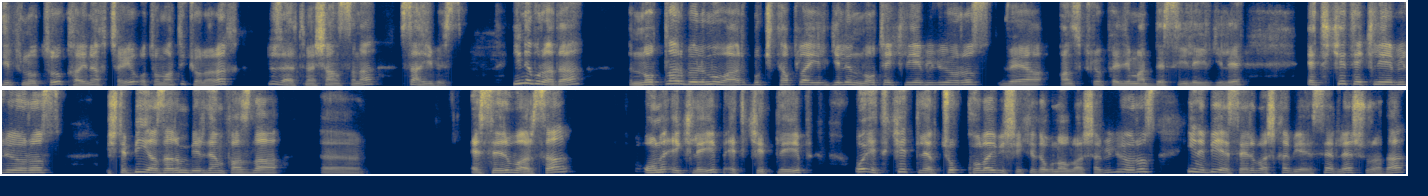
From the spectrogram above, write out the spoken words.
dipnotu, kaynakçayı otomatik olarak düzeltme şansına sahibiz. Yine burada notlar bölümü var. Bu kitapla ilgili not ekleyebiliyoruz veya ansiklopedi maddesiyle ilgili etiket ekleyebiliyoruz. İşte bir yazarın birden fazla e, eseri varsa onu ekleyip etiketleyip o etiketle çok kolay bir şekilde ona ulaşabiliyoruz. Yine bir eseri başka bir eserle şurada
